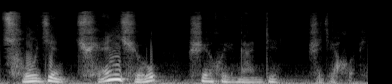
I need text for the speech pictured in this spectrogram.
促进全球社会安定、世界和平。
